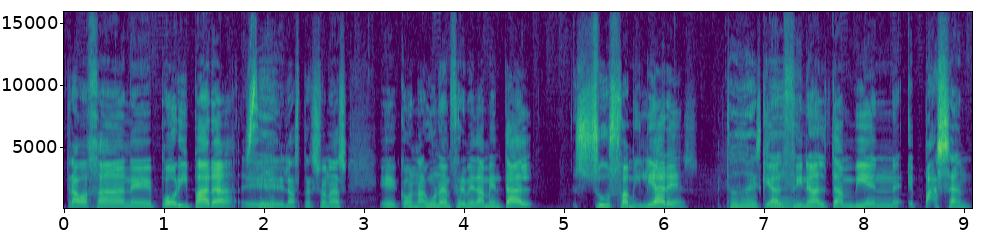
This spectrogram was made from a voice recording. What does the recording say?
trabajan eh, por y para eh, Sí. las personas con alguna enfermedad mental, sus familiares, Todo es que, al final también pasan.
